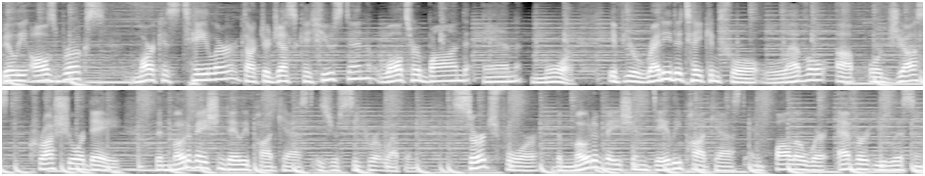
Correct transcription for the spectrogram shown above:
Billy Alsbrooks, Marcus Taylor, Dr. Jessica Houston, Walter Bond, and more. If you're ready to take control, level up, or just crush your day, then Motivation Daily Podcast is your secret weapon. Search for the Motivation Daily Podcast and follow wherever you listen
